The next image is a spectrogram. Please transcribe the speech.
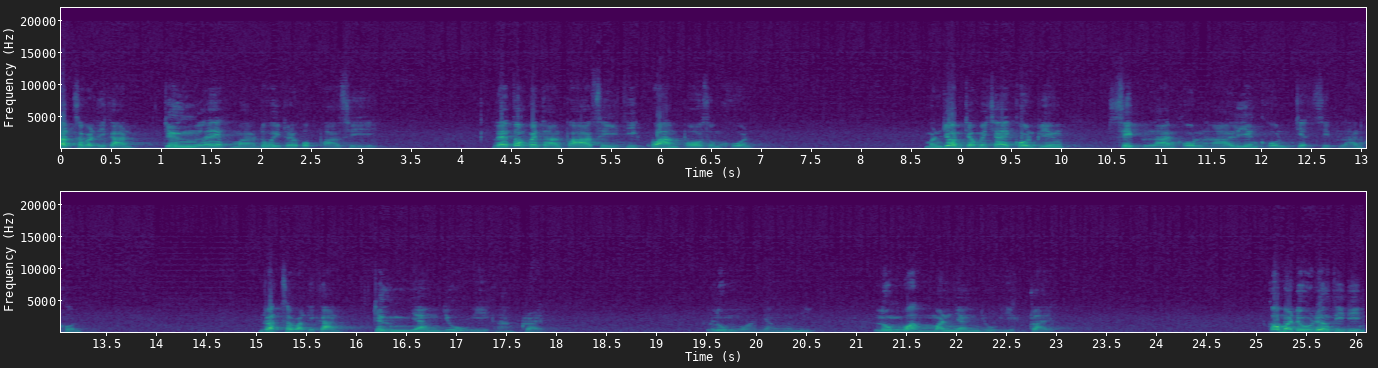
รัฐสวัสดิการจึงแลกมาด้วยระบบภาษี และต้องเป็นฐานภาษีที่กว้างพอสมควร มันย่อมจะไม่ใช่คนเพียงสิบล้านคนหาเลี้ยงคนเจ็ดสิบล้านคน รัฐสวัสดิการจึงยังอยู่อีกห่างไกล ลุงว่ายังมันนี้ ลุงว่ามันยังอยู่อีกไกล ก็มาดูเรื่องที่ดิน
